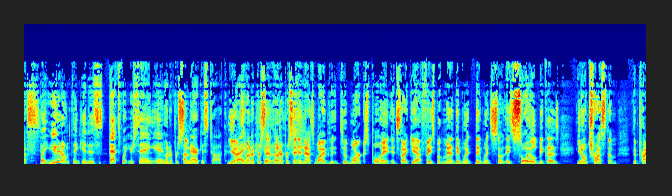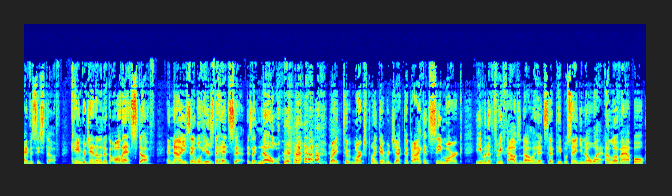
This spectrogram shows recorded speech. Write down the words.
Yes. But you don't think it is. That's what you're saying in 100%. America's Talk. Yes, hundred percent, hundred percent, and that's why, to Mark's point, it's like, yeah, Facebook, man, they went, they went so it's soiled because you don't trust them, the privacy stuff, Cambridge Analytica, all that stuff, and now you say, well, here's the headset. It's like, no, right? To Mark's point, they reject it, but I could see Mark, even a three thousand dollar headset, people saying, you know what, I love Apple,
